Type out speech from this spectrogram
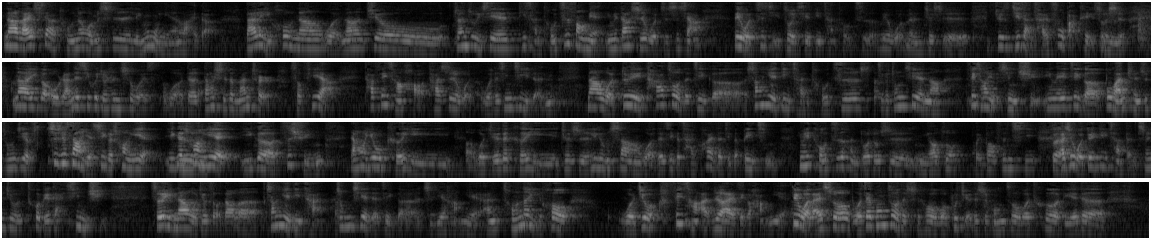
那来西雅图呢？我们是零五年来的，来了以后呢，我呢就专注一些地产投资方面，因为当时我只是想为我自己做一些地产投资，为我们就是就是积攒财富吧，可以说是。那一个偶然的机会就认识我我的当时的 mentor Sophia。他非常好，他是我我的经纪人。那我对他做的这个商业地产投资这个中介呢，非常有兴趣，因为这个不完全是中介，事实上也是一个创业，一个创业，一个咨询，然后又可以，呃，我觉得可以就是利用上我的这个财会的这个背景，因为投资很多都是你要做回报分析，对，而且我对地产本身就特别感兴趣。所以呢，我就走到了商业地产中介的这个职业行业。嗯，从那以后，我就非常爱热爱这个行业。对我来说，我在工作的时候，我不觉得是工作，我特别的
